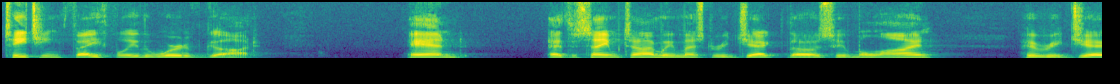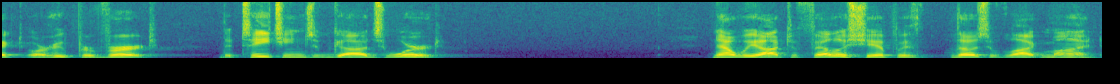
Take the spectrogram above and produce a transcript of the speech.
teaching faithfully the Word of God. And at the same time, we must reject those who malign, who reject, or who pervert the teachings of God's Word. Now, we ought to fellowship with those of like mind.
